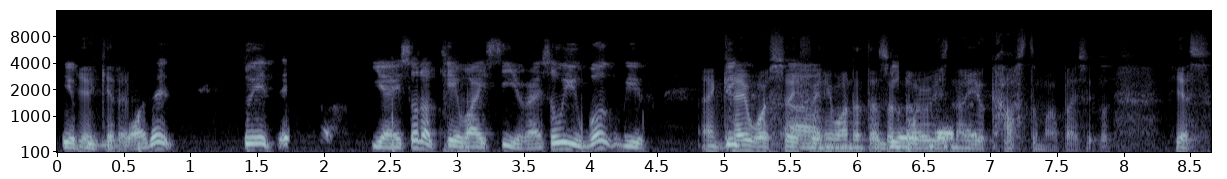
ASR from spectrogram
still yeah, be rewarded. It. So it's, it's yeah, it's sort of KYC, right? So we work with and big, KYC, um, for anyone that doesn't know, is know your customer, basically. Yes.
